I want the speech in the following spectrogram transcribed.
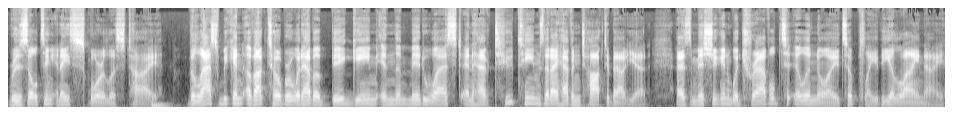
resulting in a scoreless tie. The last weekend of October would have a big game in the Midwest and have two teams that I haven't talked about yet, as Michigan would travel to Illinois to play the Illini.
